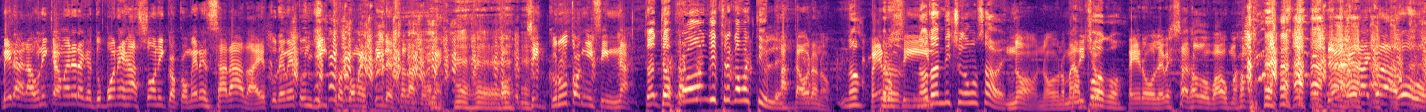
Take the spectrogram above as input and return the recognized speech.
mira, la única manera que tú pones a Sónico a comer ensalada es tú le metes un gistro comestible y se la comes. Con- sin cruton y sin nada. ¿Tú, tú has probado un gistro comestible? Hasta ahora no. No, pero, pero, si. ¿no te han dicho cómo sabe? No, no, no me han dicho. Tampoco. Pero debe ser adobado, mamá. debe haber algo de adobo.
